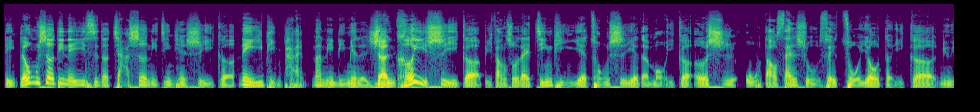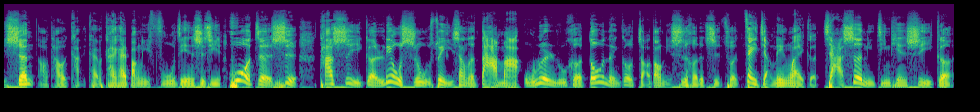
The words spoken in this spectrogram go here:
定。人物设定的意思呢，假设你今天是一个内衣品牌，那你里面的人可以是一个，比方说在精品业从事业的某一个二十五到三十五岁左右的一个女生啊，她会开开开开帮你服务这件事情，或者是她是一个六十五岁以上的大妈，无论如何都能够找到你适合的尺寸。再讲另外一个，假设你今天是一个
